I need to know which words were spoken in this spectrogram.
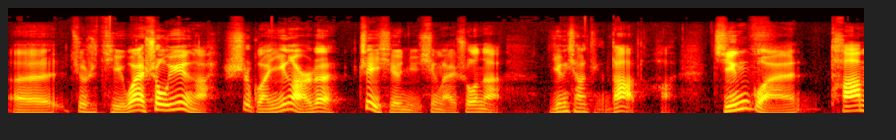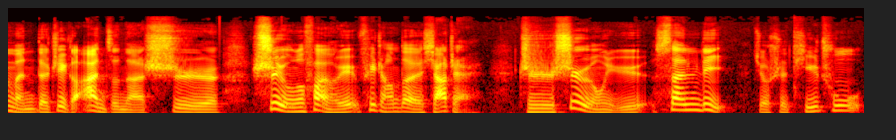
呃，就是体外受孕啊，试管婴儿的这些女性来说呢，影响挺大的哈。尽管他们的这个案子呢是适用的范围非常的狭窄，只适用于三例。就是提出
